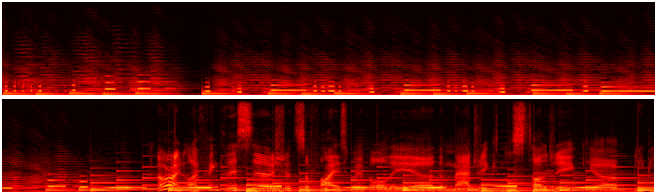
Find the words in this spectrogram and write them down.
Alright, I think this uh, should suffice with all the uh, the magic, nostalgic, uh, bleepy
